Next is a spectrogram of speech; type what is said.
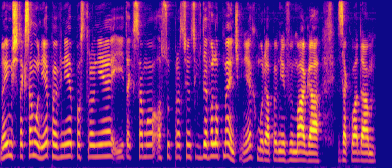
No i myślę tak samo, nie, pewnie po stronie i tak samo osób pracujących w developmencie, nie, chmura pewnie wymaga, zakładam,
